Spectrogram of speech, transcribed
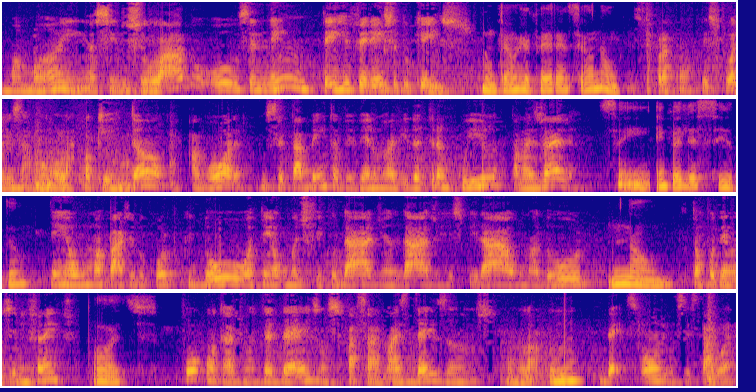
uma mãe assim do seu lado ou você nem tem referência do que é isso? Não tenho referência, não. Isso para contextualizar. Vamos lá. Ok, então agora você tá bem, tá vivendo uma vida tranquila, tá mais velha? Sim, envelhecido. Tem alguma parte do corpo que doa? Tem alguma dificuldade de andar, de respirar, alguma dor? Não. Então podemos ir em frente? Pode. Vou contar de 1 até 10, vamos passar mais 10 anos. Vamos lá, 1, 10. Onde você está agora?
